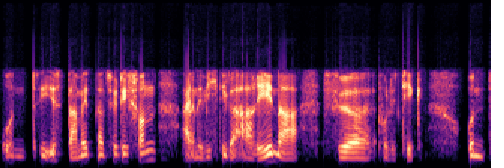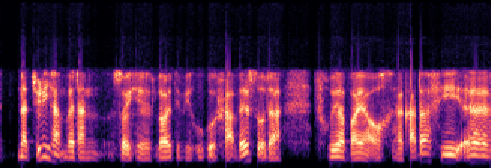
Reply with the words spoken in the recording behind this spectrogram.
Und sie ist damit natürlich schon eine wichtige Arena für Politik. Und natürlich haben wir dann solche Leute wie Hugo Chavez oder früher war ja auch Herr Gaddafi äh,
